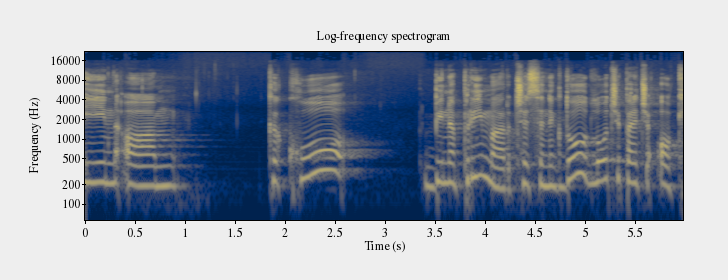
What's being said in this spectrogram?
In um, kako bi, naprimer, če se nekdo odloči, pa reče, ok,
